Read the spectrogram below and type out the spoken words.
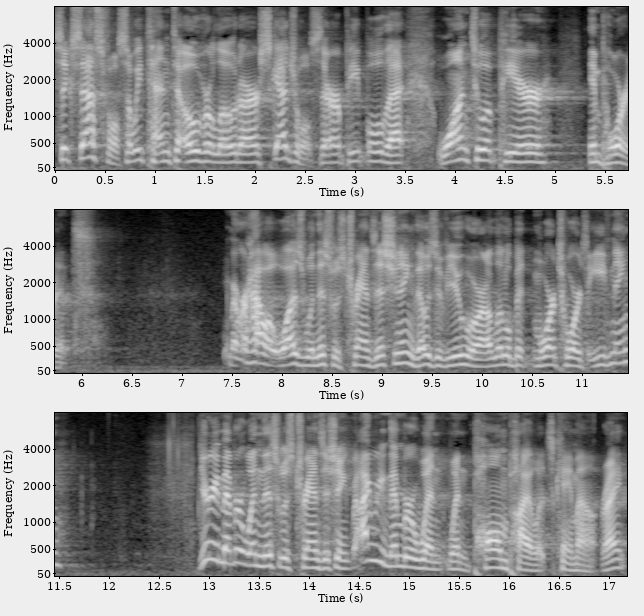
successful. So we tend to overload our schedules. There are people that want to appear important. Remember how it was when this was transitioning? Those of you who are a little bit more towards evening? Do you remember when this was transitioning? I remember when, when Palm Pilots came out, right?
